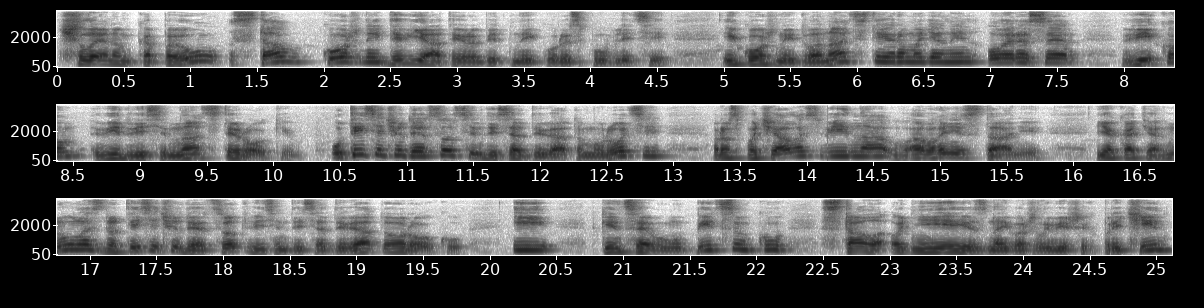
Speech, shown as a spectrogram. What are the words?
Членом КПУ став кожний дев'ятий робітник у республіці і кожний дванадцятий громадянин УРСР віком від 18 років. У 1979 році розпочалась війна в Афганістані, яка тягнулась до 1989 року, і кінцевому підсумку стала однією з найважливіших причин,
